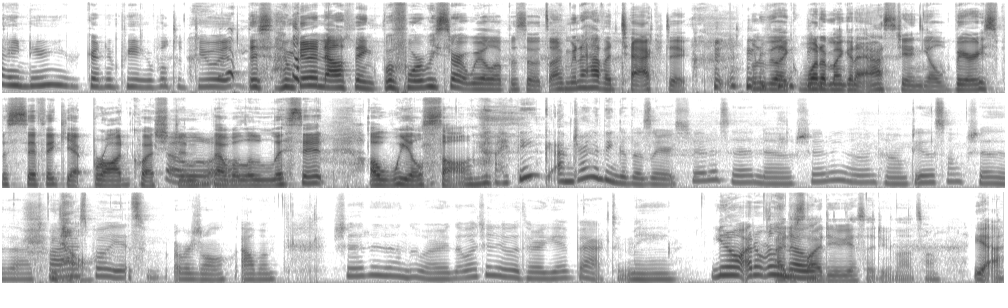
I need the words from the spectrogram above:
I knew you were gonna be able to do it. This I'm gonna now think before we start wheel episodes. I'm gonna have a tactic. I'm gonna be like, what am I gonna ask Danielle? Very specific yet broad question oh, that will elicit a wheel song. I think I'm trying to think of those lyrics. Should have said no. Should have gone home. Do the song. Should have. Twice, No. but it's original album. Should have done the word. That what you do with her. Get back to me. You know, I don't really I just know. lied to you. Yes, I do know that song. Yeah,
